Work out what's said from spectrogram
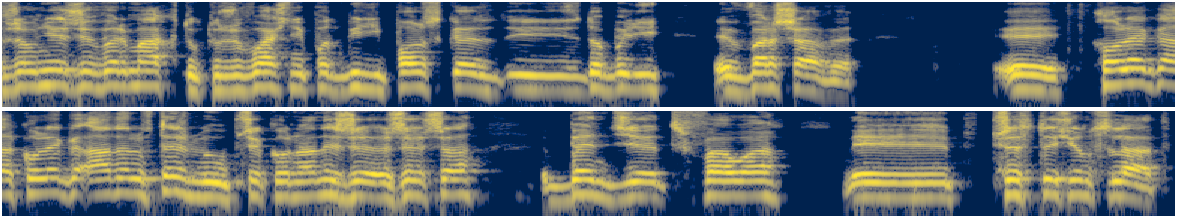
żołnierzy Wehrmachtu, którzy właśnie podbili Polskę i zdobyli Warszawę. Y, kolega, kolega Adolf też był przekonany, że Rzesza będzie trwała y, przez tysiąc lat.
